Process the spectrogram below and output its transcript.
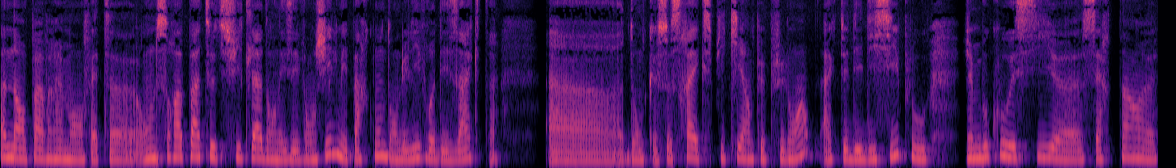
Ah Non, pas vraiment en fait. Euh, on ne le saura pas tout de suite là dans les évangiles, mais par contre dans le livre des actes, euh, donc ce sera expliqué un peu plus loin, actes des disciples, où j'aime beaucoup aussi euh, certains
